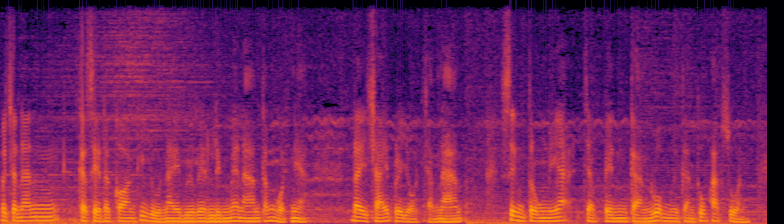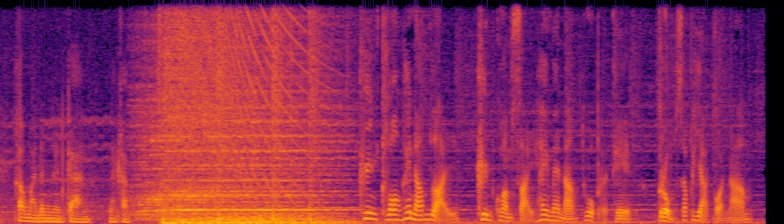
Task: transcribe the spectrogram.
เพราะฉะนั้นเกษตรกรที่อยู่ในบริเวณริมแม่น้ำทั้งหมดเนี่ยได้ใช้ประโยชน์จากน้ำซึ่งตรงนี้จะเป็นการร่วมมือกันทุกภาคส่วนเข้ามาดำเนินการนะครับ คืนคลองให้น้ำไหล คืนความใสให้แม่น้ำทั่วประเทศ กรมทรัพยากรน้ำ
